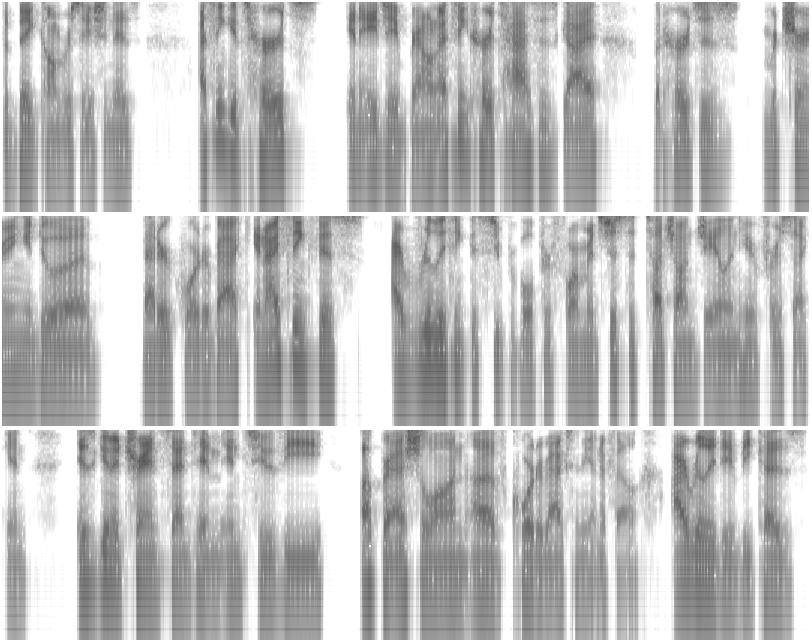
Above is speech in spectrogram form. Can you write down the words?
the big conversation is, I think it's Hurts and AJ Brown. I think Hurts has his guy, but Hurts is maturing into a better quarterback, and I think this. I really think the Super Bowl performance, just to touch on Jalen here for a second, is going to transcend him into the upper echelon of quarterbacks in the NFL. I really do because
